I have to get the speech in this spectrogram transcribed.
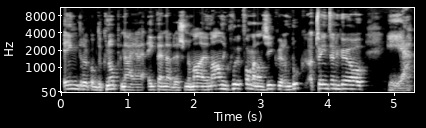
één druk op de knop. Nou ja, ik ben daar dus normaal helemaal niet gevoelig voor. Maar dan zie ik weer een boek, 22 euro. Ja,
